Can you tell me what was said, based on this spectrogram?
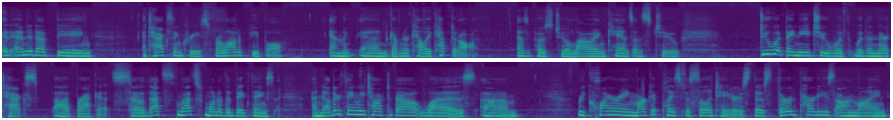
it ended up being a tax increase for a lot of people, and the, and Governor Kelly kept it all, as opposed to allowing Kansans to do what they need to with within their tax uh, brackets. So that's that's one of the big things. Another thing we talked about was um, requiring marketplace facilitators, those third parties online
